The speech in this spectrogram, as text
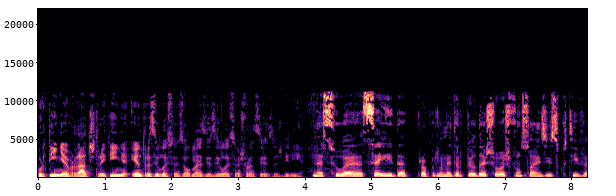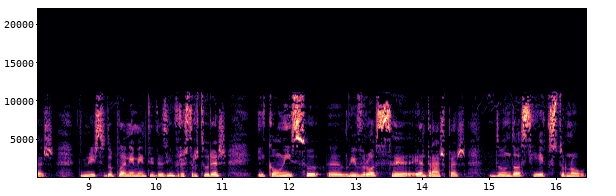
curtinha, é verdade, estreitinha, entre as eleições alemãs e as eleições francesas, diria. Na sua saída para o Parlamento Europeu, deixou as funções executivas de Ministro do Planeamento e das Infraestruturas e, com isso, eh, livrou-se, entre aspas, de um dossiê que se tornou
